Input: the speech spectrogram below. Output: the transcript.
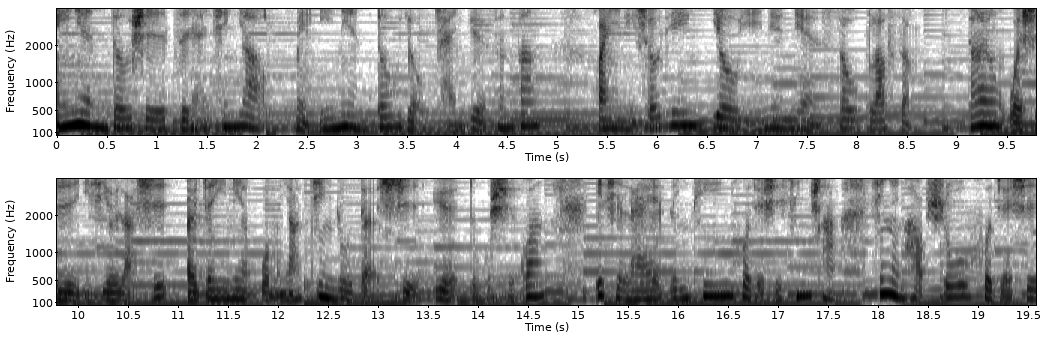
一念都是自然心药，每一念都有禅悦芬芳。欢迎你收听又一念念 So Blossom。当然，我是以西优老师，而这一念我们要进入的是阅读时光，一起来聆听或者是欣赏心灵好书，或者是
